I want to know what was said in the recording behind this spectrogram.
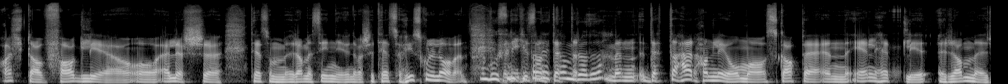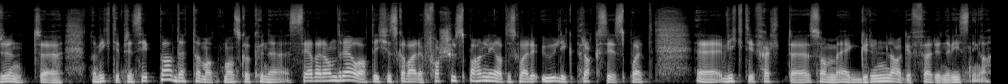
alt av faglige og ellers eh, det som rammes inn i universitets- og høyskoleloven. Hvorfor men, ikke, på dette, dette, området, da? Men dette her handler jo om å skape en enhetlig ramme rundt eh, noen viktige prinsipper. Dette med at man skal kunne se hverandre, og at det ikke skal være forskjellsbehandling, at det skal være ulik praksis på et eh, viktig felt som er grunnlaget for undervisninga.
